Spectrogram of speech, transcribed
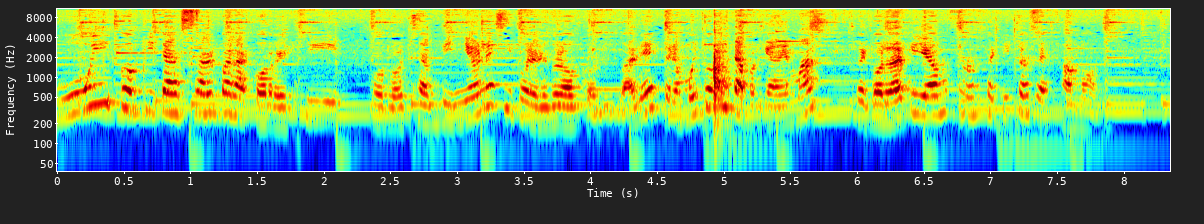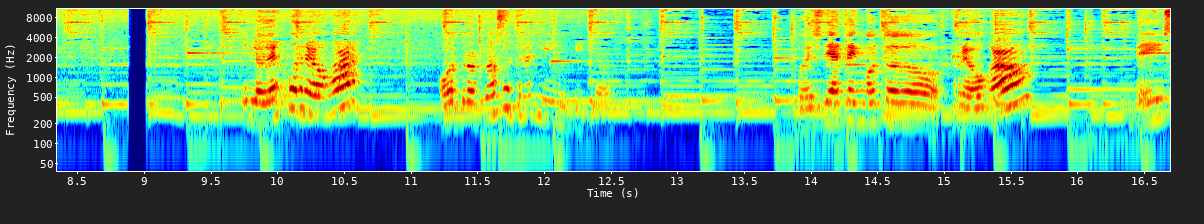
muy poquita sal para corregir por los champiñones y por el brócoli, ¿vale? Pero muy poquita porque además recordad que llevamos unos taquitos de jamón. Y lo dejo rehogar otros dos o tres minutitos. Pues ya tengo todo rehogado, ¿veis?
